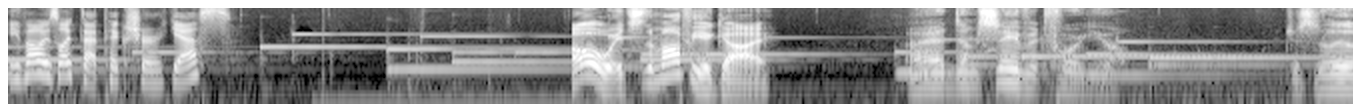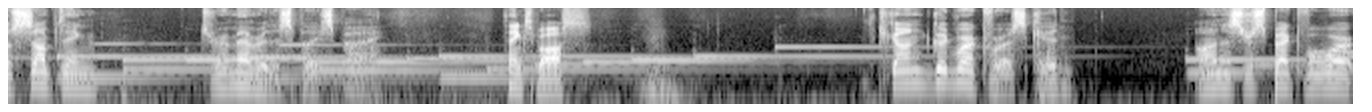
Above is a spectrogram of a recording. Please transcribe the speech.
You've always liked that picture, yes? Oh, it's the Mafia guy! I had them save it for you. Just a little something to remember this place by. Thanks, boss. You've done good work for us, kid. Honest, respectful work.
